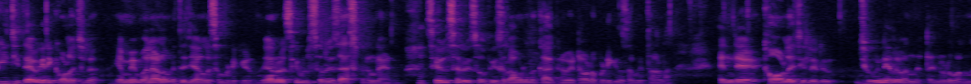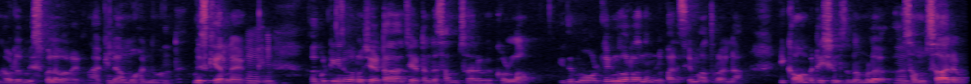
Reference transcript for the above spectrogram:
പി ജി ദേവഗിരി കോളേജിൽ M A Malayalam with journalism പഠിക്കുകയായിരുന്നു. ഞാനൊരു സിവിൽ സർവീസ് ആസ്പിറന്റ് ആയിരുന്നു. സിവിൽ സർവീസ് ഓഫീസർ ആവണമെന്നൊക്കെ ആഗ്രഹമായിട്ട് അവിടെ പഠിക്കുന്ന സമയത്താണ് എന്റെ കോളേജിലൊരു ജൂനിയർ വന്നിട്ട് എന്നോട് പറഞ്ഞു. അവിടെ മിസ് പല പറയുന്നു അഖില മോഹൻ എന്ന് പറഞ്ഞിട്ട്. മിസ് കേരള കുട്ടി. ആ കുട്ടി ഇങ്ങനെ പറഞ്ഞു ചേട്ടാ ചേട്ടന്റെ സംസാരമൊക്കെ കൊള്ളാം. ഇത് മോഡലിംഗ് എന്ന് പറഞ്ഞാൽ നമ്മൾ പരസ്യം മാത്രമല്ല ഈ കോമ്പറ്റീഷൻസ് നമ്മൾ സംസാരം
